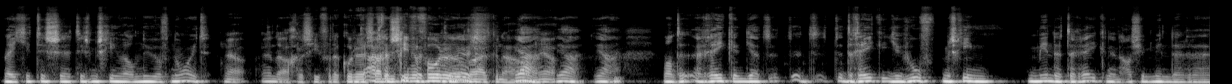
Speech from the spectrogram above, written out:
weet je, het is, het is misschien wel nu of nooit. Ja, en de agressievere coureurs De zouden misschien een voordeel eruit kunnen halen. Ja, Ja, ja, ja. Want het reken, ja, het, het, het reken, je hoeft misschien minder te rekenen als je minder, eh,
